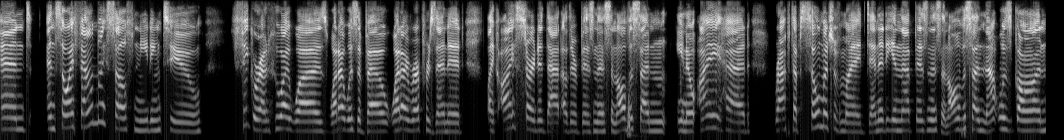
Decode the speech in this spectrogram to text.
And and so I found myself needing to figure out who I was, what I was about, what I represented. Like I started that other business, and all of a sudden, you know, I had wrapped up so much of my identity in that business, and all of a sudden that was gone.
